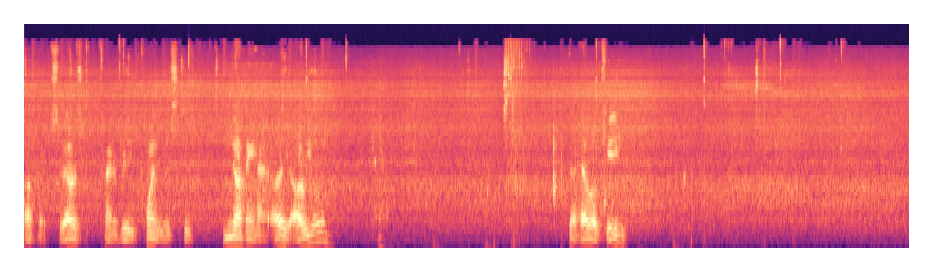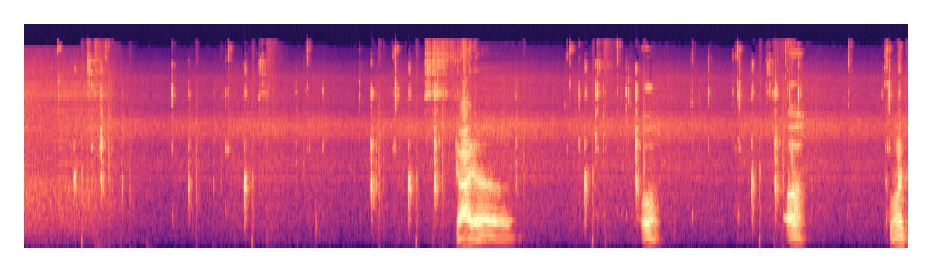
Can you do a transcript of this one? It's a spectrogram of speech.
Okay, so that was kind of really pointless because nothing had. Oh, are we home? The Hello Kitty? Got him. Oh. Oh. Come on.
